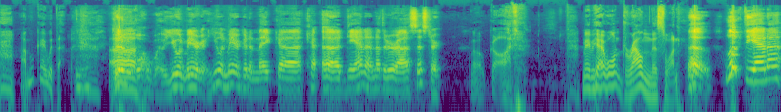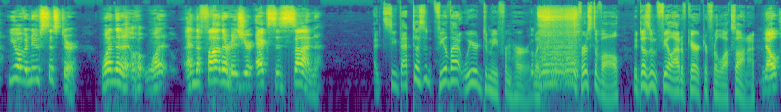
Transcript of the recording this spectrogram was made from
I'm okay with that. Good- you and me are you and me are gonna make uh, uh, Deanna another uh, sister. Oh God. Maybe I won't drown this one. Uh, look, Deanna, you have a new sister. One that uh, one, and the father is your ex's son. See, that doesn't feel that weird to me from her. Like, first of all, it doesn't feel out of character for Lwaxana. Nope.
